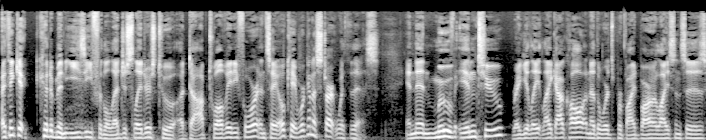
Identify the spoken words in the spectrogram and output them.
I think it could have been easy for the legislators to adopt 1284 and say, okay, we're going to start with this, and then move into regulate like alcohol. In other words, provide bar licenses,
